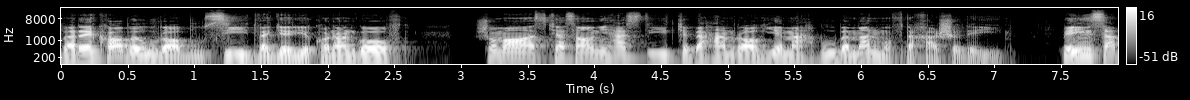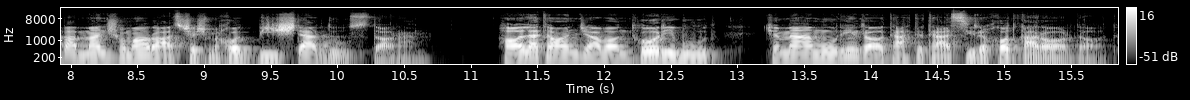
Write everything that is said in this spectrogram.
و رکاب او را بوسید و گریه کنان گفت شما از کسانی هستید که به همراهی محبوب من مفتخر شده اید. به این سبب من شما را از چشم خود بیشتر دوست دارم. حالت آن جوان طوری بود که معمورین را تحت تأثیر خود قرار داد.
